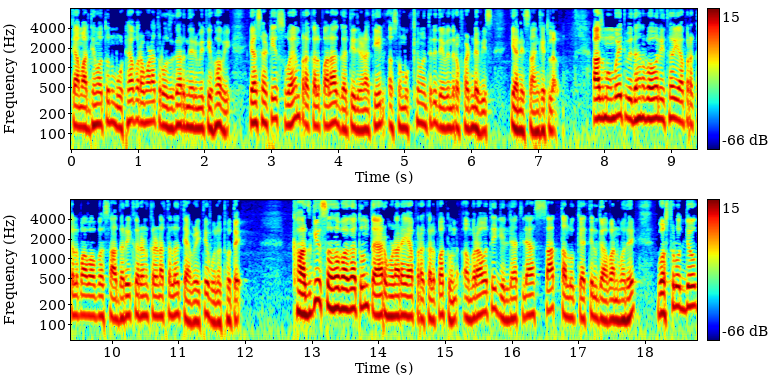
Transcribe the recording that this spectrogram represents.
त्या माध्यमातून मोठ्या प्रमाणात रोजगार निर्मिती व्हावी यासाठी स्वयं प्रकल्पाला गती देण्यात येईल असं मुख्यमंत्री देवेंद्र फडणवीस यांनी सांगितलं. आज मुंबईत विधानभवन इथं या प्रकल्पाबाबत सादरीकरण करण्यात आलं त्यावेळी ते बोलत होते. खाजगी सहभागातून तयार होणाऱ्या या प्रकल्पातून अमरावती जिल्ह्यातल्या सात तालुक्यातील गावांमध्ये वस्त्रोद्योग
